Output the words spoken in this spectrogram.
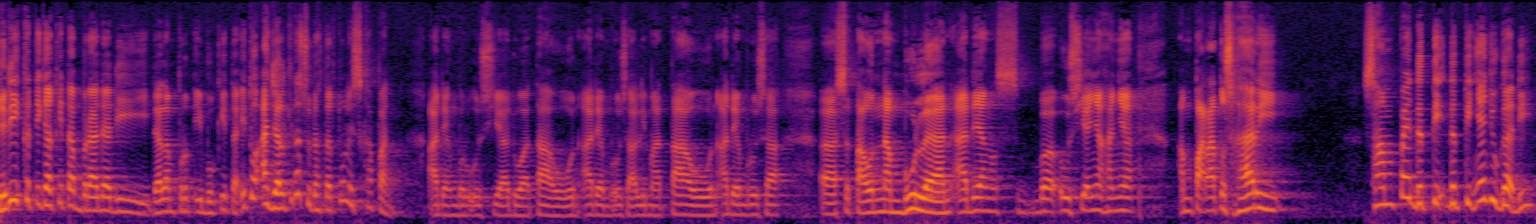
Jadi ketika kita berada di dalam perut ibu kita, itu ajal kita sudah tertulis kapan. Ada yang berusia dua tahun, ada yang berusia lima tahun, ada yang berusia uh, setahun enam bulan, ada yang usianya hanya 400 hari. Sampai detik-detiknya juga di,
